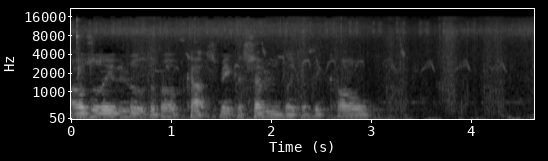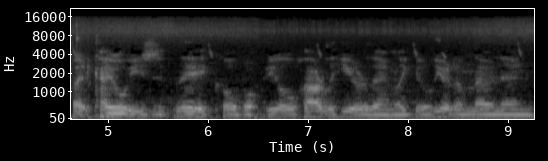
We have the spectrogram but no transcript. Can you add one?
I also don't even know the bobcats make a sound like if they call like coyotes they call but you'll hardly hear them. Like you'll hear them now and then.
